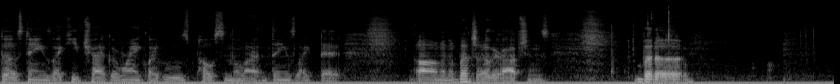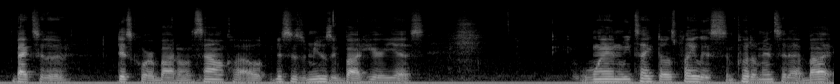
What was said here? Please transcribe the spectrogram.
does things like keep track of rank, like who's posting a lot and things like that, um, and a bunch of other options. But uh, back to the Discord bot on SoundCloud. This is a music bot here, yes. When we take those playlists and put them into that bot,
